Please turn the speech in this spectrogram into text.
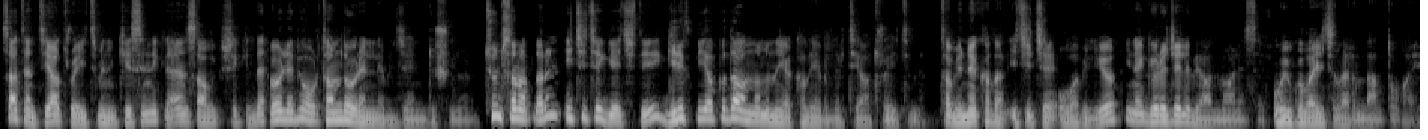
Zaten tiyatro eğitiminin kesinlikle en sağlıklı şekilde böyle bir ortamda öğrenilebileceğini düşünüyorum. Tüm sanatların iç içe geçtiği girif bir yapıda anlamını yakalayabilir tiyatro eğitimi. Tabii ne kadar iç içe olabiliyor yine göreceli bir hal maalesef uygulayıcılarından dolayı.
